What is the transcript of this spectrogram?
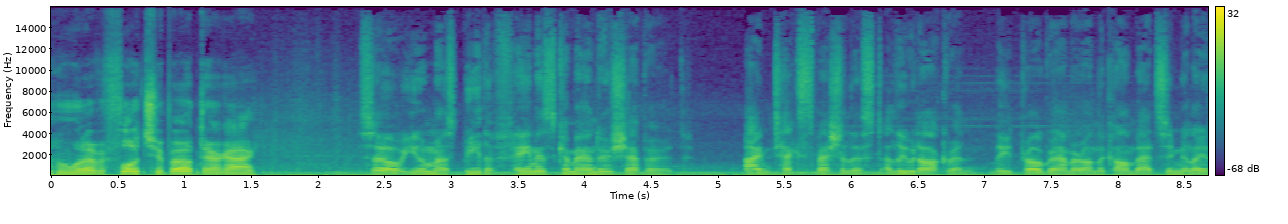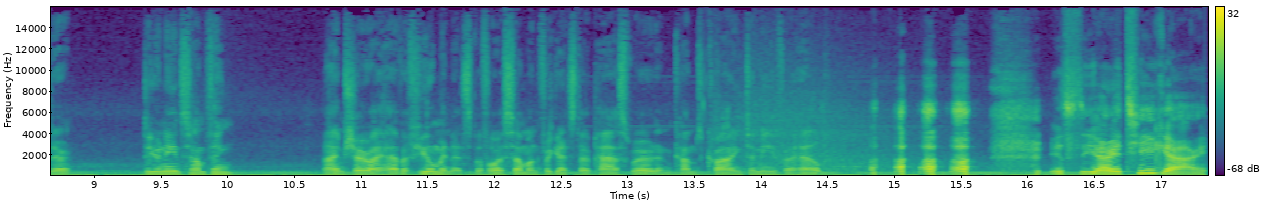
Whatever floats your boat there, guy. So, you must be the famous Commander Shepard. I'm tech specialist Alud Ocaren, lead programmer on the combat simulator. Do you need something? I'm sure I have a few minutes before someone forgets their password and comes crying to me for help. It's the IT guy.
